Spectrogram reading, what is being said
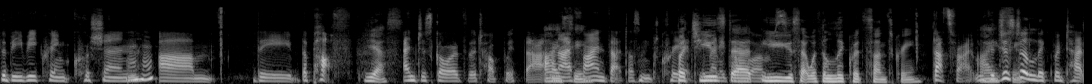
the BB cream cushion. Um, the the puff, Mm-hmm. Yes. and just go over the top with that. I and I find that doesn't create but too use that problems. you use that with a liquid sunscreen. That's right. With just see. a liquid type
